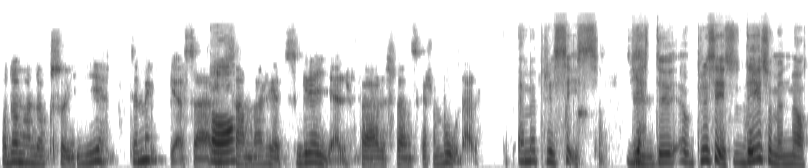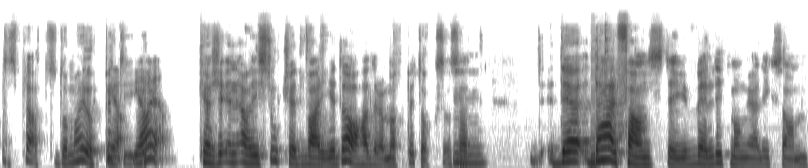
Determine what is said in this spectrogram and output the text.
Och de hade också jättemycket så här, Ja. samhörighetsgrejer för svenskar som bor där. ja men precis. Jätte, precis. Det är ju som en mötesplats. De har ju öppet, Ja, ja. ja. Kanske en, ja, i stort sett varje dag hade de öppet också. Så Mm. det, där fanns det ju väldigt många liksom,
